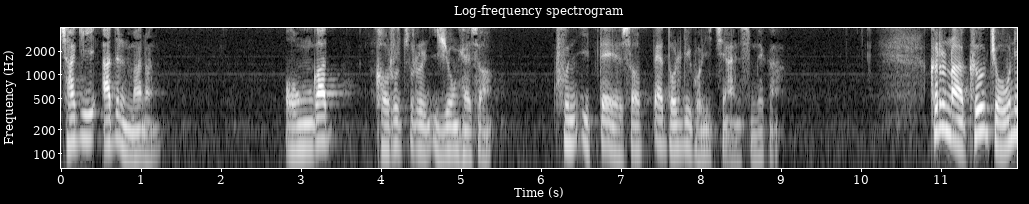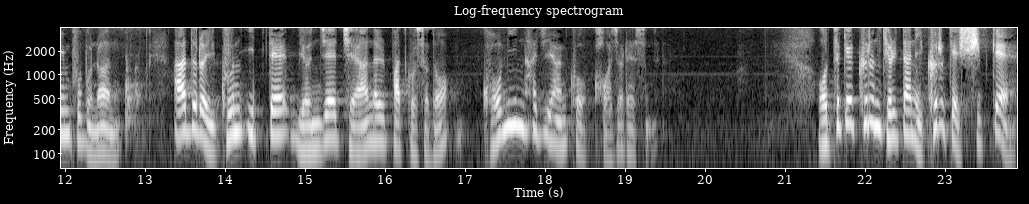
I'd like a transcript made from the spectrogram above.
자기 아들만은 온갖 거루줄을 이용해서 군 입대에서 빼돌리고 있지 않습니까? 그러나 그 교우님 부부는 아들의 군 입대 면제 제안을 받고서도 고민하지 않고 거절했습니다. 어떻게 그런 결단이 그렇게 쉽게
